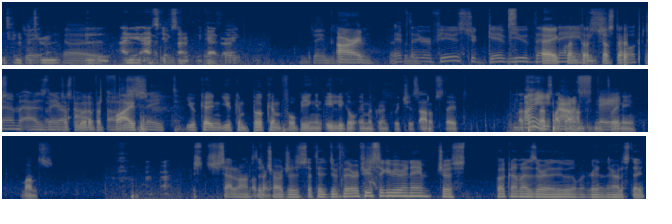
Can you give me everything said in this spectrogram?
just gonna put Ja- you in. uh, And I need to I ask you to sign up in the CAD, state, right? James All right. If they name. refuse to give you their Hey, names, Quentin, just a- book them as they are just a word of advice. state. You can you can book him for being an illegal immigrant, which is out of state. I think I that's like 120 months. Just, just add it on to I their think- charges. If they if they refuse to give you your name, just book them as they're an illegal immigrant and they're out of state.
